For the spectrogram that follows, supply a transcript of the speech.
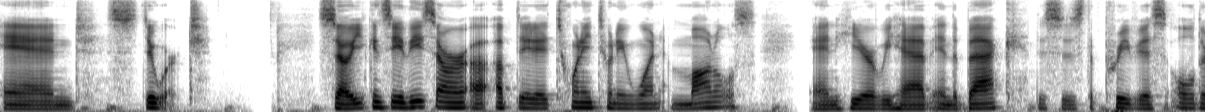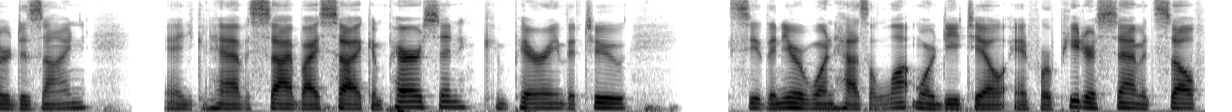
and Stuart. So you can see these are uh, updated 2021 models, and here we have in the back, this is the previous older design, and you can have a side-by-side -side comparison comparing the two see the newer one has a lot more detail and for Peter Sam itself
